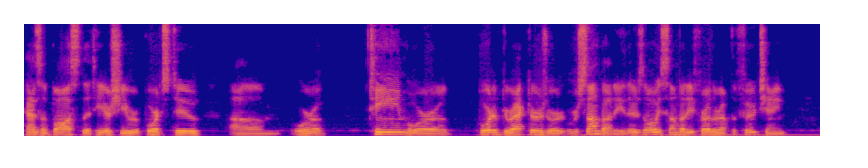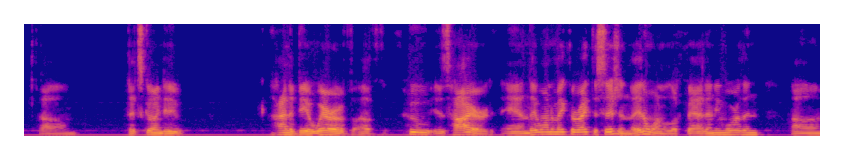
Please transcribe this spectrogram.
has a boss that he or she reports to, um, or a team, or a board of directors, or or somebody. There's always somebody further up the food chain um, that's going to kind of be aware of, of who is hired, and they want to make the right decision. They don't want to look bad any more than uh,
